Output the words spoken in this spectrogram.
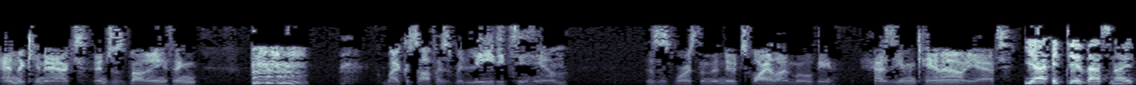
And the Kinect, and just about anything Microsoft has related to him. This is worse than the new Twilight movie. Hasn't even came out yet. Yeah, it did last night.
